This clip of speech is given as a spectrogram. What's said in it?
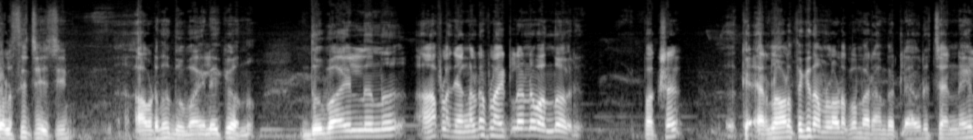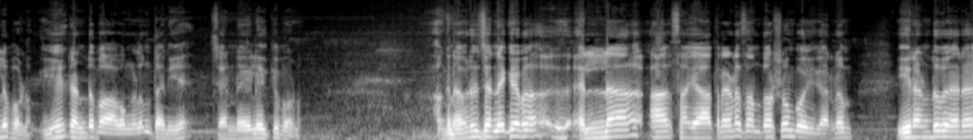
തുളസി ചേച്ചിയും അവിടുന്ന് ദുബായിലേക്ക് വന്നു. ദുബായിൽ നിന്ന് ആ ഫ്ല ഞങ്ങളുടെ ഫ്ലൈറ്റിൽ തന്നെ വന്നു അവർ പക്ഷേ എറണാകുളത്തേക്ക് നമ്മളോടൊപ്പം വരാൻ പറ്റില്ല. അവർ ചെന്നൈയിൽ പോകണം ഈ രണ്ട് പാവങ്ങളും തനിയെ ചെന്നൈയിലേക്ക് പോകണം അങ്ങനെ അവർ ചെന്നൈക്ക് എല്ലാ ആ യാത്രയുടെ സന്തോഷവും പോയി. കാരണം ഈ രണ്ടുപേരെ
